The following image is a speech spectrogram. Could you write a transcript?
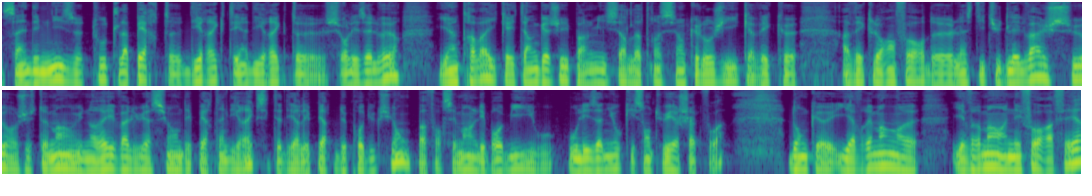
ça indemnise toute la perte directe et indirecte euh, sur les éleveurs. Il y a un travail qui a été engagé par le ministère de la Transition écologique avec avec le renfort de l'institut de l'élevage sur justement une réévaluation des pertes indirectes, c'est-à-dire les pertes de production, pas forcément les brebis ou, ou, les agneaux qui sont tués à chaque fois. Donc il y a vraiment il y a vraiment un effort à faire.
